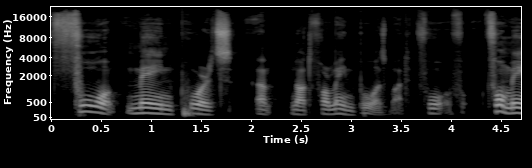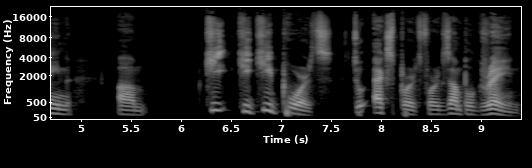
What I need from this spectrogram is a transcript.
four main ports, um, not four main ports, but four, four main um, key, key key ports to export, for example, grain.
